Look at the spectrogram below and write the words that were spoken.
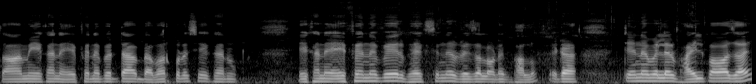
তো আমি এখানে এফএনএফেরটা ব্যবহার করেছি। এখান, এখানে এফএনএফের ভ্যাকসিনের রেজাল্ট অনেক ভালো। এটা টেন এম এর ভাইল পাওয়া যায়।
